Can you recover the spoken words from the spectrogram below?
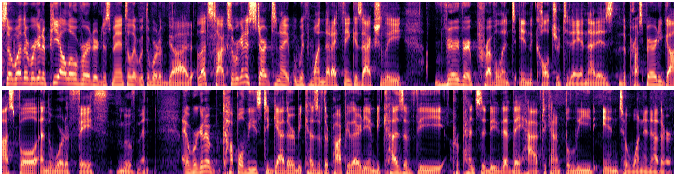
so whether we're going to pee all over it or dismantle it with the word of God, let's talk. So we're going to start tonight with one that I think is actually very very prevalent in the culture today, and that is the prosperity gospel and the word of faith movement. And we're going to couple these together because of their popularity and because of the propensity that they have to kind of bleed into one another.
